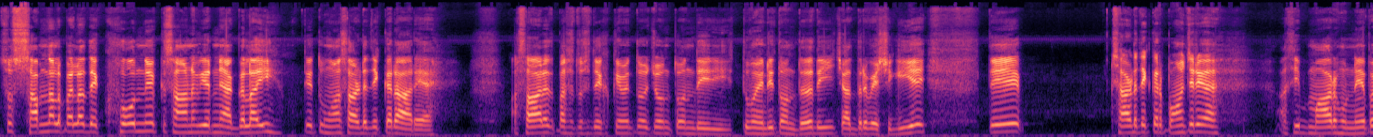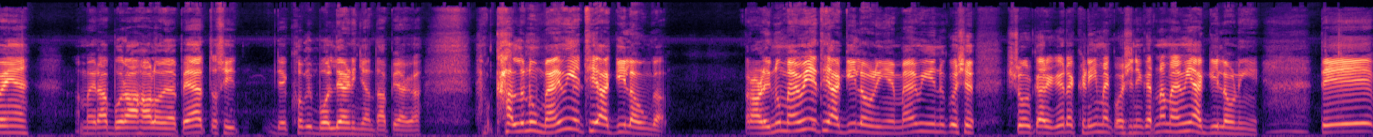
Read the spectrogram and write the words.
ਸੋ ਸਭ ਨਾਲ ਪਹਿਲਾਂ ਦੇਖੋ, ਉਹਨੇ ਕਿਸਾਨ ਵੀਰ ਨੇ ਅੱਗ ਲਾਈ ਤੇ ਧੂਆਂ ਸਾਡੇ ਤੇ ਆ ਰਿਹਾ ਹੈ। ਆ ਸਾਰੇ ਪਾਸੇ ਤੁਸੀਂ ਦੇਖੋ ਕਿਵੇਂ ਤੋਂ ਚੁੰਨ ਧੁੰਦੀ ਦੀ ਧੂਏ ਦੀ ਧੁੰਦ ਦੀ ਚਾਦਰ ਵਿਛ ਗਈ ਏ। ਤੇ ਸਾਡੇ ਤੱਕ ਪਹੁੰਚ ਰਿਹਾ ਅਸੀਂ ਬਿਮਾਰ ਹੁੰਨੇ ਪਏ ਆ ਮੇਰਾ ਬੁਰਾ ਹਾਲ ਹੋਇਆ ਪਿਆ। ਤੁਸੀਂ ਦੇਖੋ ਵੀ ਬੋਲਿਆ ਨਹੀਂ ਜਾਂਦਾ ਪਿਆਗਾ। ਕੱਲ ਨੂੰ ਮੈਂ ਵੀ ਇੱਥੇ ਅੱਗ ਹੀ ਲਾਉਂਗਾ ਪਰਾਲੀ ਨੂੰ ਮੈਂ ਵੀ ਇੱਥੇ ਅੱਗ ਹੀ ਲਾਉਣੀ ਹੈ। ਮੈਂ ਵੀ ਇਹਨੂੰ ਕੁਝ ਸਟੋਰ ਕਰਕੇ ਰੱਖਣੀ, ਮੈਂ ਕੁਝ ਨਹੀਂ ਕਰਨਾ, ਮੈਂ ਵੀ ਅੱਗ ਹੀ ਲਾਉਣੀ ਹੈ। ਤੇ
